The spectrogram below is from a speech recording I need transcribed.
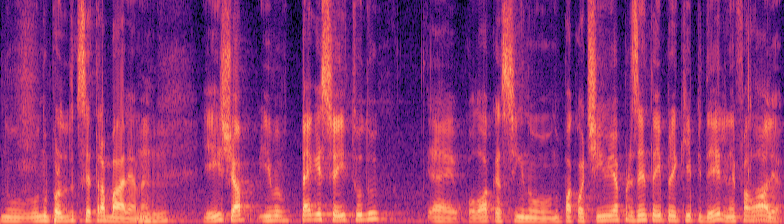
no, no produto que você trabalha, né? Uhum. E aí já e pega isso aí tudo, é, coloca assim no, no, pacotinho e apresenta aí para a equipe dele, né? Fala, claro. olha,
